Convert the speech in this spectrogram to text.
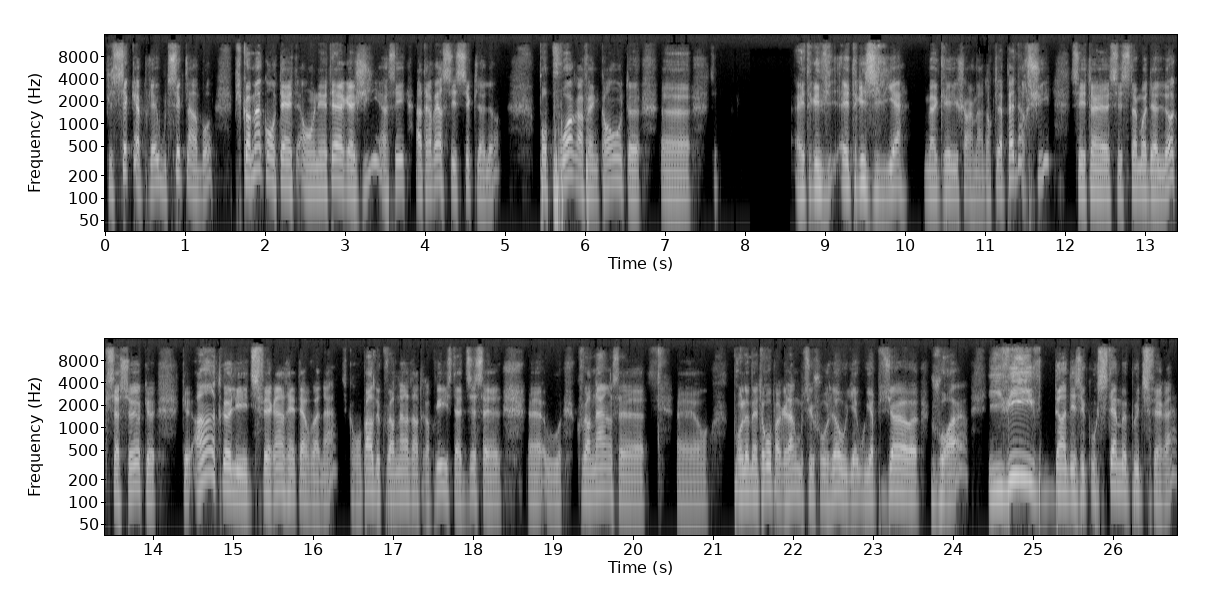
Puis le cycle après ou le cycle en bas? Puis comment on, on interagit hein, à travers ces cycles-là pour pouvoir, en fin de compte, euh, être, être résilient malgré les changements. Donc, la panarchie, c'est un, un modèle-là qui s'assure que, que, entre les différents intervenants, quand on parle de gouvernance d'entreprise, c'est-à-dire euh, euh, ou gouvernance euh, pour le métro, par exemple, ou ces choses-là, où, il y a plusieurs joueurs, ils vivent dans des écosystèmes un peu différents,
